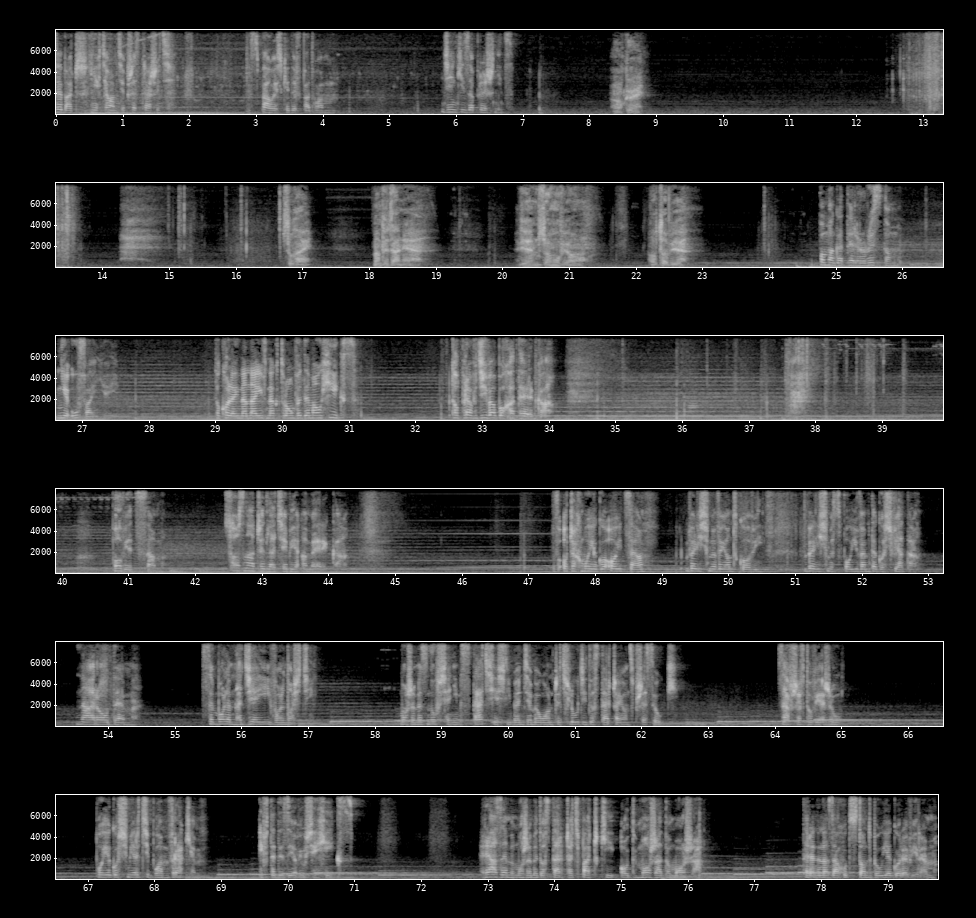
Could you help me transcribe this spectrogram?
Wybacz, nie chciałam cię przestraszyć. Spałeś, kiedy wpadłam. Dzięki za prysznic. Okej. Słuchaj, mam pytanie. Wiem, co mówią o tobie. Pomaga terrorystom. Nie ufaj jej. To kolejna naiwna, którą wydymał Higgs. To prawdziwa bohaterka. Powiedz sam, co znaczy dla ciebie Ameryka? W oczach mojego ojca byliśmy wyjątkowi. Byliśmy spoiwem tego świata. Narodem. Symbolem nadziei i wolności. Możemy znów się nim stać, jeśli będziemy łączyć ludzi, dostarczając przesyłki. Zawsze w to wierzył. Po jego śmierci byłam wrakiem. I wtedy zjawił się Higgs. Razem możemy dostarczać paczki od morza do morza. Teren na zachód stąd był jego rewirem.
